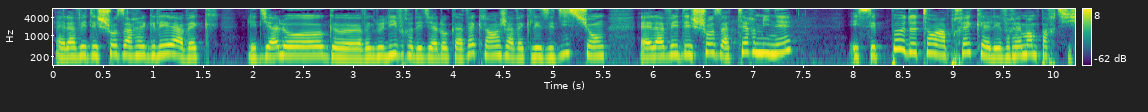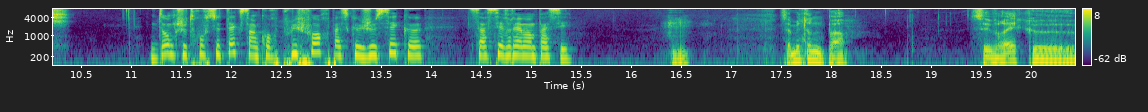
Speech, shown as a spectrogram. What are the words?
Elle avait des choses à régler avec les dialogues, euh, avec le livre des dialogues avec l'ange, avec les éditions. Elle avait des choses à terminer et c'est peu de temps après qu'elle est vraiment partie. Donc je trouve ce texte encore plus fort parce que je sais que ça s'est vraiment passé. Mmh. Ça m'étonne pas c'est vrai que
